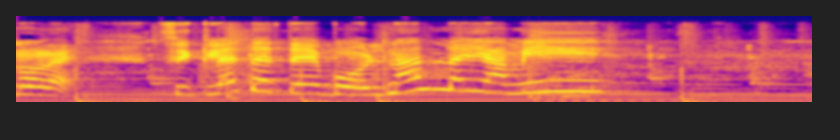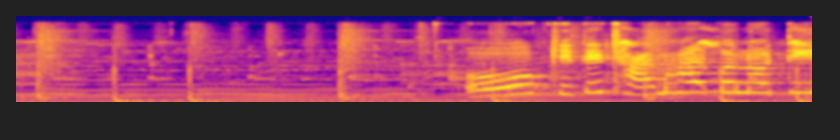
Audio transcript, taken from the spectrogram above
दुसरं आहे शिकले तर ते बोलणार नाही आम्ही. ओ किती छान हार बनवती.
